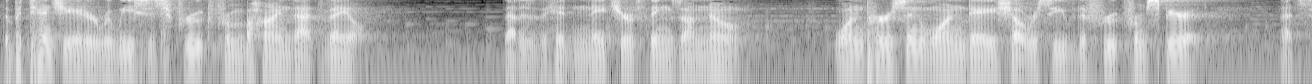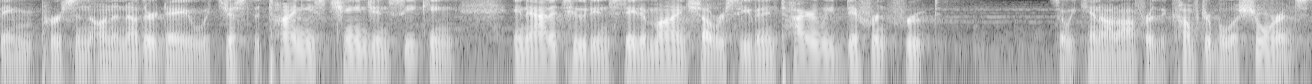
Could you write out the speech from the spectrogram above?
the potentiator releases fruit from behind that veil. That is the hidden nature of things unknown. One person one day shall receive the fruit from spirit. That same person on another day, with just the tiniest change in seeking, in attitude, in state of mind, shall receive an entirely different fruit so we cannot offer the comfortable assurance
